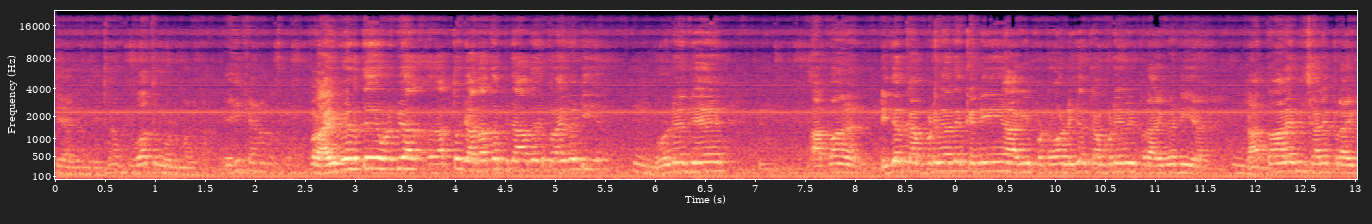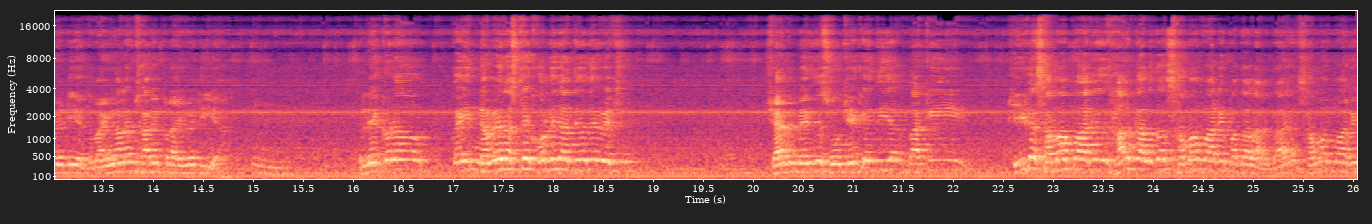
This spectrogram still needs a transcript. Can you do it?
ਤੇ ਆ ਜਾਂਦੀ ਨਾ ਵੱਧ ਮੁੱਲ ਮਿਲਦਾ। ਇਹੀ ਕਹਿਣਾ ਮਤਲਬ। ਪ੍ਰਾਈਵੇਟ ਤੇ ਹੁਣ ਵੀ ਅੱਧ ਤੋਂ ਜ਼ਿਆਦਾ ਤਾਂ ਪੰਜਾਬ ਦੇ ਪ੍ਰਾਈਵੇਟ ਹੀ ਹੈ। ਹੂੰ। ਹੁਣ ਜੇ ਆਪਾਂ ਡੀਜ਼ਲ ਕੰਪਨੀਆਂ ਦੇ ਕਿੰਨੀ ਆ ਗਈ ਪੈਟਰੋਲ ਡੀਜ਼ਲ ਕੰਪਨੀਆਂ ਵੀ ਪ੍ਰਾਈਵੇਟ ਹੀ ਆ। ਹੂੰ। ਖਾਦਾਂ ਵਾਲੇ ਵੀ ਸਾਰੇ ਪ੍ਰਾਈਵੇਟ ਹੀ ਆ ਦਵਾਈਆਂ ਵਾਲੇ ਵੀ ਸਾਰੇ ਪ੍ਰਾਈਵੇਟ ਹੀ ਆ। ਲੇਕਿਨ ਕਈ ਨਵੇਂ ਰਸਤੇ ਖੋਲੇ ਜਾਂਦੇ ਉਹਦੇ ਵਿੱਚ। ਸ਼ਾਇਦ ਮੇਰੀ ਸੋਚ ਇਹ ਕਹਿੰਦੀ ਆ ਬਾਕੀ ਠੀਕ ਹੈ ਸਮਾਂ ਪਾ ਕੇ ਹਰ ਗੱਲ ਦਾ ਸਮਾਂ ਪਾ ਕੇ ਪਤਾ ਲੱਗਦਾ ਹੈ। ਸਮਾਂ ਪਾ ਕੇ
